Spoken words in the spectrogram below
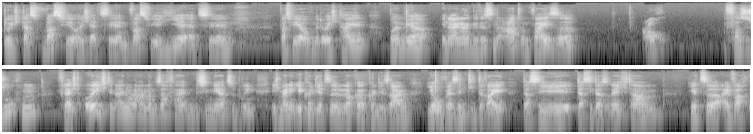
durch das, was wir euch erzählen, was wir hier erzählen, was wir ja auch mit euch teilen, wollen wir in einer gewissen Art und Weise auch versuchen, vielleicht euch den einen oder anderen Sachverhalt ein bisschen näher zu bringen. Ich meine, ihr könnt jetzt äh, locker, könnt ihr sagen, yo, wer sind die drei, dass sie, dass sie das Recht haben, jetzt äh, einfach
